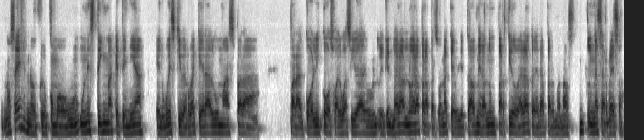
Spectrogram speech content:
no sé, no, como un, un, estigma que tenía el whisky, ¿verdad? Que era algo más para, para alcohólicos o algo así, que no era, no era para personas que estaba mirando un partido, ¿verdad? Era para una cerveza.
